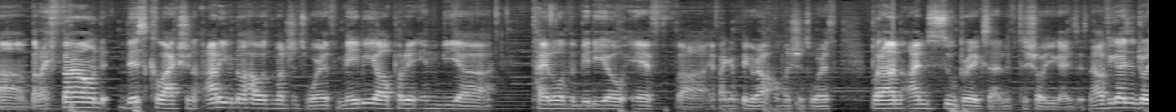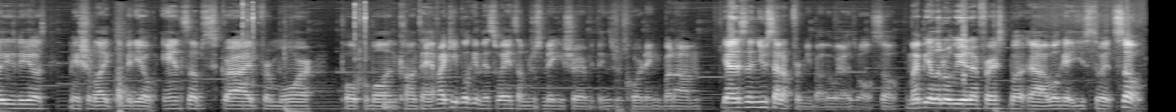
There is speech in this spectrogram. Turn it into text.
Um, but I found this collection. I don't even know how much it's worth. Maybe I'll put it in the... Uh, title of the video if uh, if I can figure out how much it's worth. But I'm I'm super excited to show you guys this. Now, if you guys enjoy these videos, make sure to like the video and subscribe for more Pokemon content. If I keep looking this way, it's I'm just making sure everything's recording. But um, yeah, this is a new setup for me, by the way, as well. So it might be a little weird at first, but uh, we'll get used to it. So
